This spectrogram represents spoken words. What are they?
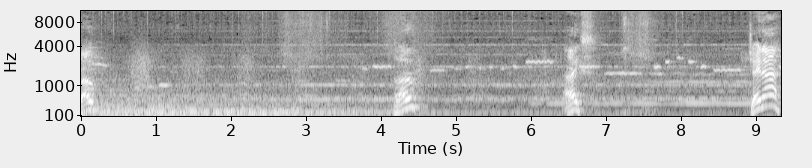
Hello? Hello? Alex? Jaina?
